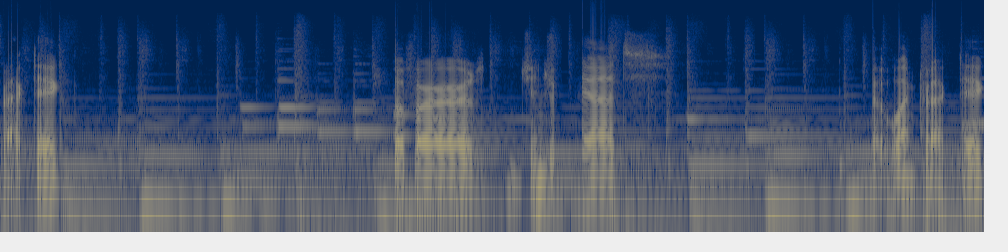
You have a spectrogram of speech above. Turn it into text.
Cracked egg. So far, ginger cat. Got one cracked egg.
